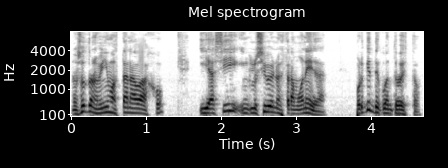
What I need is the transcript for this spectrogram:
nosotros nos vinimos tan abajo, y así inclusive nuestra moneda. ¿Por qué te cuento esto?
